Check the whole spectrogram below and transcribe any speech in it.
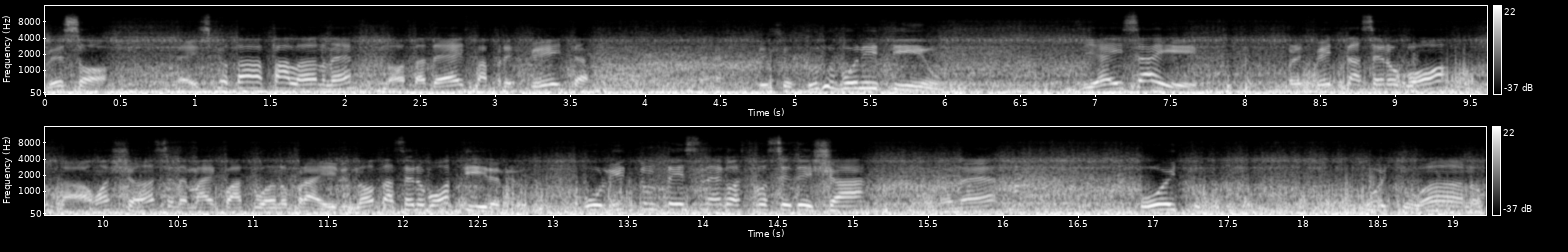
Vê só, é isso que eu tava falando, né? Nota 10 para prefeita, né? deixou tudo bonitinho. E é isso aí. O prefeito tá sendo bom, dá uma chance, né? Mais quatro anos para ele. Não tá sendo bom, tira, meu. Político não tem esse negócio de você deixar, né? Oito, oito anos,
